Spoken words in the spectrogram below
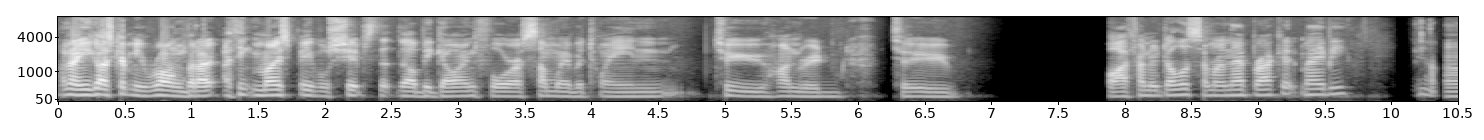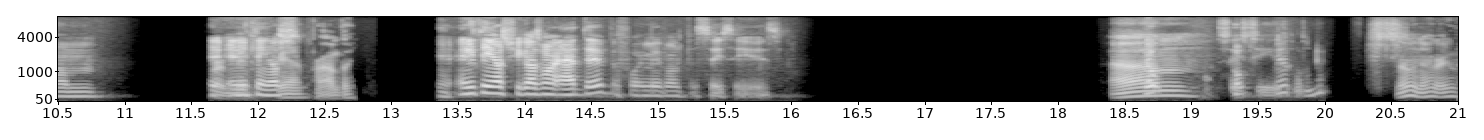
I know you guys kept me wrong, but I, I think most people's ships that they'll be going for are somewhere between two hundred to five hundred dollars, somewhere in that bracket, maybe. Yeah. Um. mid- Anything else? Yeah, probably. Yeah, Anything else you guys want to add there before we move on for CCUs? Um, CCUs, yep. no, not really.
